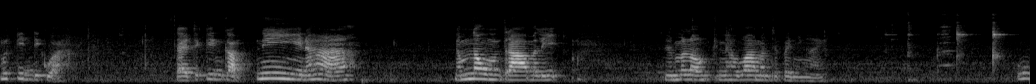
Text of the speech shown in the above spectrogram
มากินดีกว่า แต่จะกินกับนี่นะคะ น้ำนมตรามะลิ ดี๋ยวมาลองกินนะคะว่ามันจะเป็นยังไง อู้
